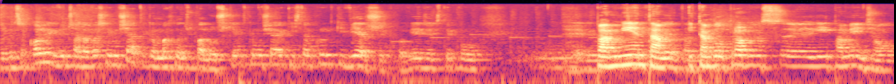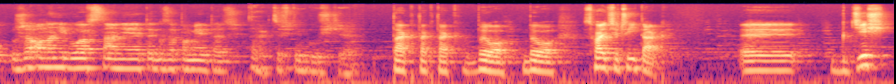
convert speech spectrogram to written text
Żeby cokolwiek wyczarować, nie musiała tylko machnąć paluszkiem, tylko musiała jakiś tam krótki wierszyk powiedzieć, typu... Nie wiem, Pamiętam, nie i tam był problem z y, jej pamięcią, że ona nie była w stanie tego zapamiętać. Tak, coś w tym guście. Tak, tak, tak, było, było. Słuchajcie, czyli tak, yy, gdzieś,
